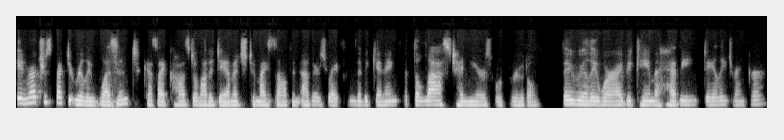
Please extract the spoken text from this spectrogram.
In retrospect, it really wasn't because I caused a lot of damage to myself and others right from the beginning. But the last 10 years were brutal. They really were. I became a heavy daily drinker.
